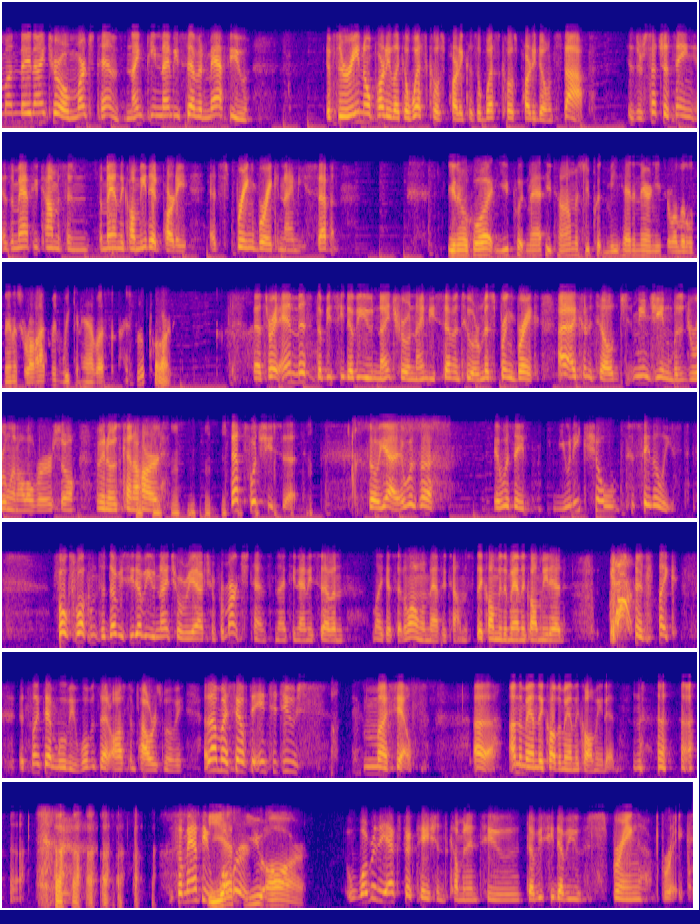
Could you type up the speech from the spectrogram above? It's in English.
Monday Nitro, March 10th, 1997. Matthew, if there ain't no party like a West Coast party because a West Coast party don't stop, is there such a thing as a Matthew Thomas and the man they call Meathead Party at Spring Break 97? You know what? You put Matthew Thomas, you put Meathead in there, and you throw a little Dennis Rodman, we can have us a nice little party. That's right, and Miss WCW Nitro '97 too, or Miss Spring Break. I, I couldn't tell. Me and Jean was drooling all over her, so I mean it was kind of hard. That's what she said. So yeah, it was a it was a unique show to say the least. Folks, welcome to WCW Nitro Reaction for March 10th, 1997. Like I said, along with Matthew Thomas. They call me the man. They call me Dead. it's like it's like that movie. What was that Austin Powers movie? Allow myself to introduce myself. Uh, I'm the man they call the man they call me dead. so Matthew, yes, were, you are. What were the expectations coming into WCW Spring Break?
